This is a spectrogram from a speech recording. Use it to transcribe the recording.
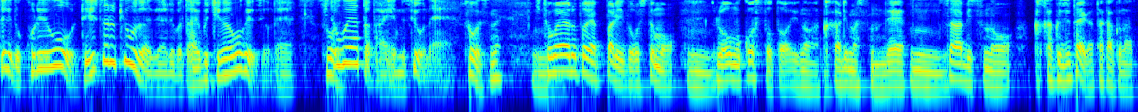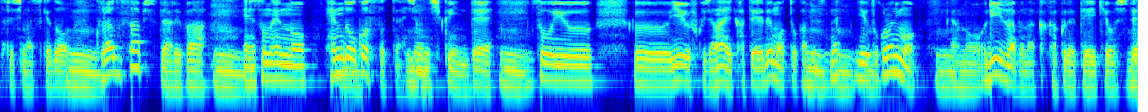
けどこれをデジタル教材であればだいぶ違うわけですよね。人がやったら大変ですよね。そうですね。人がやるとやっぱりどうしても、ロームコストというのがかかりますんで、うん、サービスの価格自体が高くなったりしますけど、うん、クラウドサービスであれば、うん、えー、その辺の変動コストってのは非常に低いんで、そういう裕福じゃない家庭でもとかですね、いうところにも、あの、リーズナブルな価格で提供して、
